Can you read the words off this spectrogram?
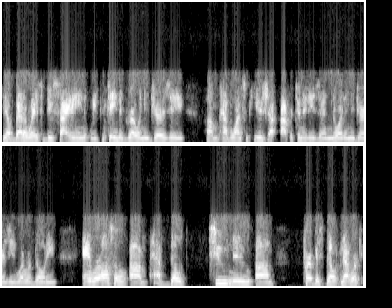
you know, better ways to do siting. We continue to grow in New Jersey, um, have won some huge opportunities in northern New Jersey where we're building, and we're also um, have built two new um, purpose-built network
